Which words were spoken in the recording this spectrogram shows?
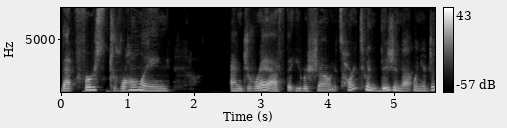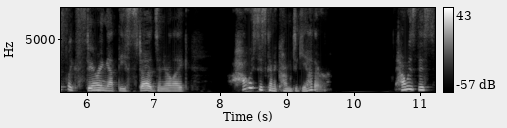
that first drawing and draft that you were shown, it's hard to envision that when you're just like staring at these studs and you're like, how is this going to come together? How is this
